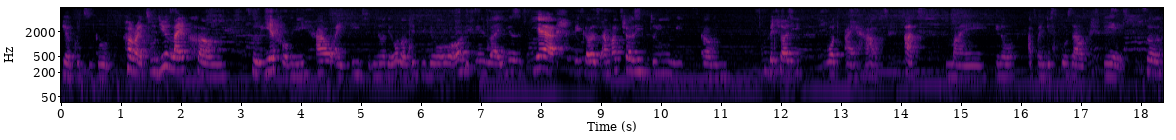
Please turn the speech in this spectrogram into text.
you're good to go. Alright, would you like um to hear from me how I did, you know, the whole of this video, all the things I used. Yeah, because I'm actually doing with um virtually what I have at my you know at my disposal yes so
